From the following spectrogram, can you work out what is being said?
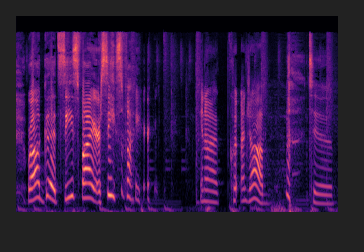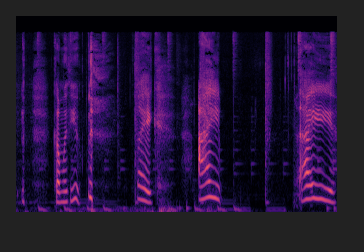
We're all good. Ceasefire. Ceasefire. You know, I quit my job to come with you. like, I, I,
